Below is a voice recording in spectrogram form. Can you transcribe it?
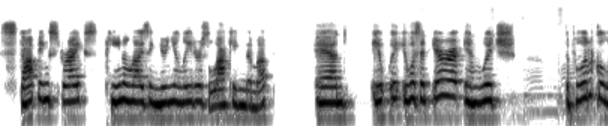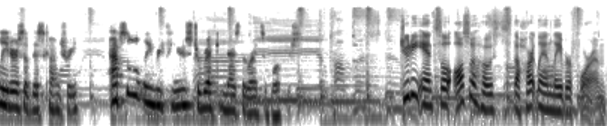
stopping strikes, penalizing union leaders, locking them up. And it, it was an era in which the political leaders of this country absolutely refuse to recognize the rights of workers. Judy Ancel also hosts the Heartland Labor Forum,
